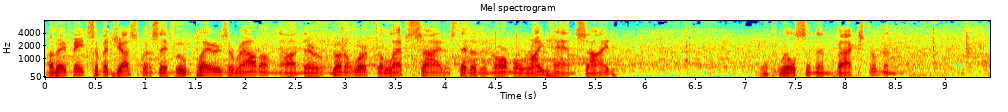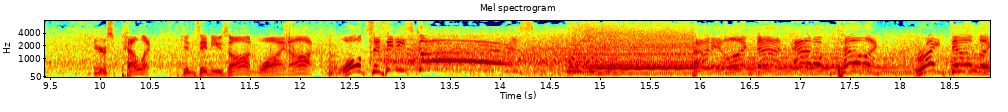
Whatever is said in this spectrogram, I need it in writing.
Well, they've made some adjustments. They've moved players around on, on they're going to work the left side instead of the normal right-hand side with Wilson and Backstrom. And here's Pelech. Continues on. Why not? Waltzes and he scores! How do you like that? Adam Pelech right down the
